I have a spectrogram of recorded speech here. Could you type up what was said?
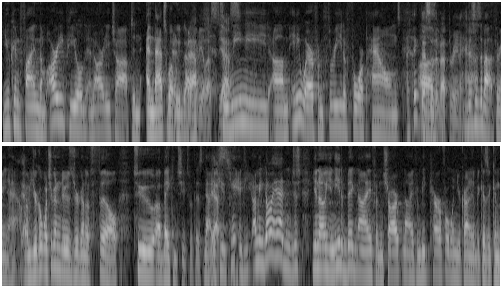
you can find them already peeled and already chopped, and, and that's what And we've got. here. fabulous, So yes. we need um, anywhere from three to four pounds. I think this of- is about three and a half. This is about three and a half. Yeah. I mean, you're, what you're going to do is you're going to fill two uh, baking sheets with this. Now, if you can't, if you, I mean, go ahead and just, you know, you need a big knife and sharp knife, and be careful when you're cutting it because it can,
